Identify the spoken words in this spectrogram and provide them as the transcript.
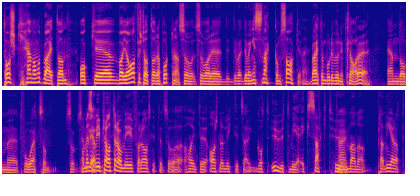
Torsk hemma mot Brighton och eh, vad jag har förstått av rapporterna så, så var det, det, var, det var ingen snack om saken. Nej. Brighton borde vunnit klarare än de eh, 2-1 som, som, Ja, som men blev. som vi pratade om i förra avsnittet så har inte Arsenal riktigt så gått ut med exakt hur Nej. man har planerat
